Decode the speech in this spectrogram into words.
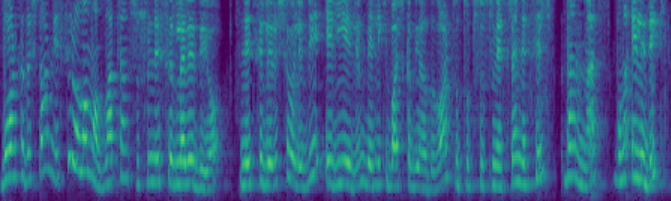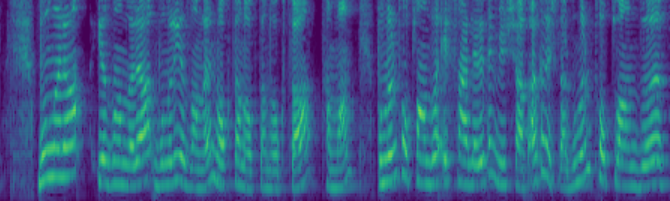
Bu arkadaşlar nesir olamaz. Zaten süslü nesirlere diyor. Nesirleri şöyle bir eleyelim. Belli ki başka bir adı var. Tutup süslü nesire nesir denmez. Bunu eledik. Bunlara yazanlara, bunları yazanlara nokta nokta nokta tamam. Bunların toplandığı eserlere de münşiat. Arkadaşlar bunların toplandığı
